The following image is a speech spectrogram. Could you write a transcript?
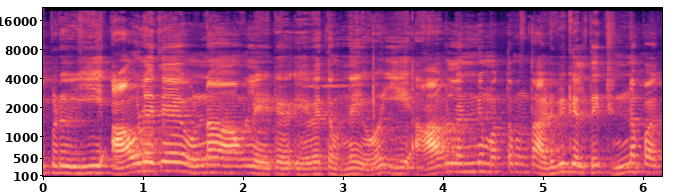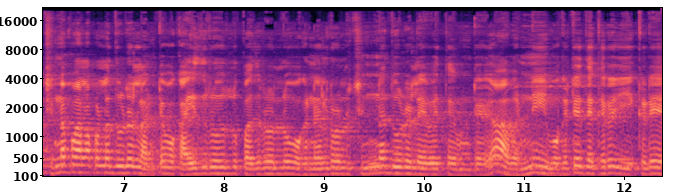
ఇప్పుడు ఈ ఆవులు అయితే ఉన్న ఆవులు ఏవైతే ఉన్నాయో ఈ ఆవులన్నీ మొత్తం అంతా అడవికి వెళ్తాయి చిన్న ప చిన్న పాలపల్ల దూడలు అంటే ఒక ఐదు రోజులు పది రోజులు ఒక నెల రోజులు చిన్న దూడలు ఏవైతే ఉంటాయో అవన్నీ ఒకటే దగ్గర ఇక్కడే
